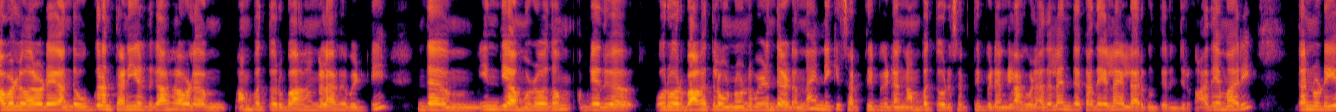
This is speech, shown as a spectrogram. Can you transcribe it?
அவளுடைய அந்த உக்ரம் தணியறதுக்காக அவளை ஐம்பத்தொரு பாகங்களாக வெட்டி இந்த இந்தியா முழுவதும் அப்படி அது ஒரு ஒரு பாகத்தில் ஒன்று ஒன்று விழுந்த இடம் தான். இன்றைக்கி சக்தி பீடங்கள் ஐம்பத்தோரு சக்தி பீடங்களாக விழு அதெல்லாம் இந்த கதையெல்லாம் எல்லாருக்கும் தெரிஞ்சிருக்கும். அதே மாதிரி தன்னுடைய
